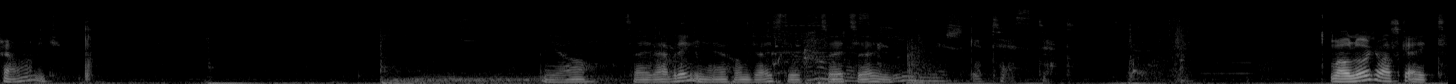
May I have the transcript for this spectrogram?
Keine Ahnung. Soll ich den bringen? Ja, komm, scheiß durch. 2, 2. Klinisch getestet. Mal schauen, was geht.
